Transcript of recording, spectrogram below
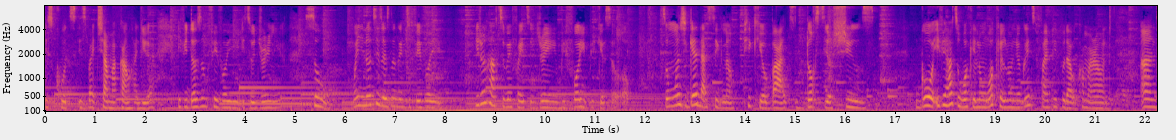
This quote is by Chiamaka Ohadiugha. If it doesn't favor you, it will drain you. So when you notice it's not going to favor you, you don't have to wait for it to drain you before you pick yourself up. So once you get that signal, pick your bags, dust your shoes, go. If you have to walk alone walk alone. You're going to find people that will come around. And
